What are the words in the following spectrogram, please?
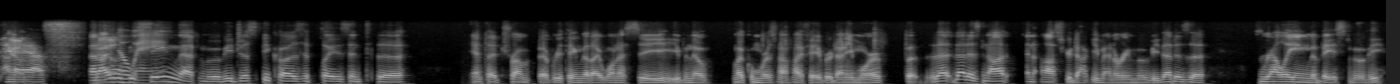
pass. And I will No be way. seeing that movie just because it plays into the anti-Trump everything that I want to see, even though Michael Moore is not my favorite anymore. But that that is not an Oscar documentary movie. That is a rallying the base movie.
